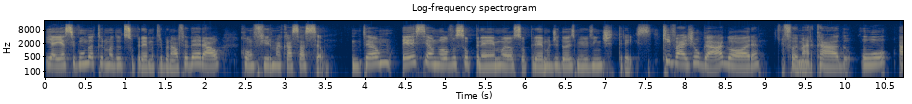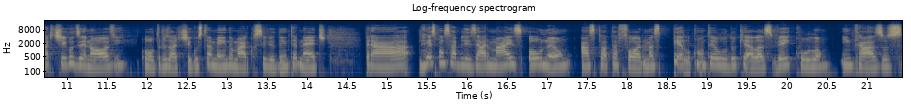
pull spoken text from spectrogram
E aí a segunda turma do Supremo Tribunal Federal confirma a cassação. Então, esse é o novo Supremo, é o Supremo de 2023, que vai julgar agora foi marcado o artigo 19, outros artigos também do Marco Civil da Internet, para responsabilizar mais ou não as plataformas pelo conteúdo que elas veiculam em casos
